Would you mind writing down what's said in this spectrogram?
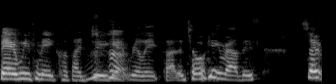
bear with me because I do get really excited talking about this. So,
